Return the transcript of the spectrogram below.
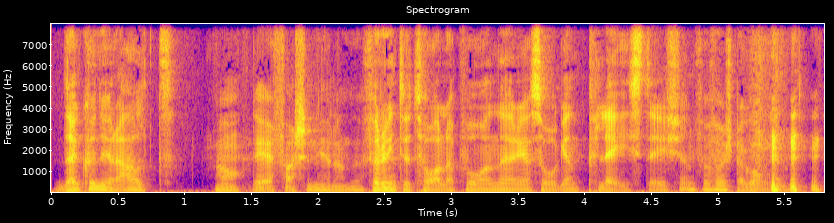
den kunde göra allt. Ja, det är fascinerande. För att inte tala på när jag såg en Playstation för första gången.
